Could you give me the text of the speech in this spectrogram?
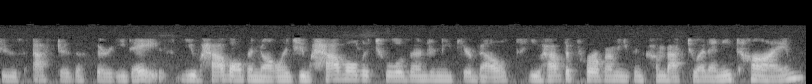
choose after the 30 days. You have all the knowledge, you have all the tools underneath your belt, you have the program you can come back to at any time.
